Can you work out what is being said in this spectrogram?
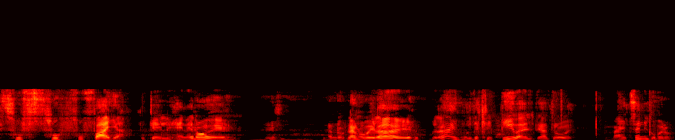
su, su, su falla, porque el género es, es- la, la novela es, ¿verdad? es muy descriptiva, el teatro es más escénico, pero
